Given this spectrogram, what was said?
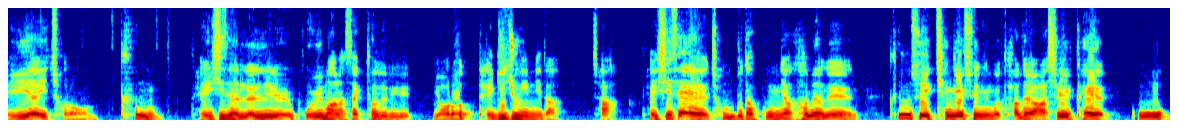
AI처럼 큰 대시세 랠리를 보일 만한 섹터들이 여러 대기 중입니다. 자, 대시세 전부 다 공략하면은 큰 수익 챙길 수 있는 거 다들 아실 테고,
